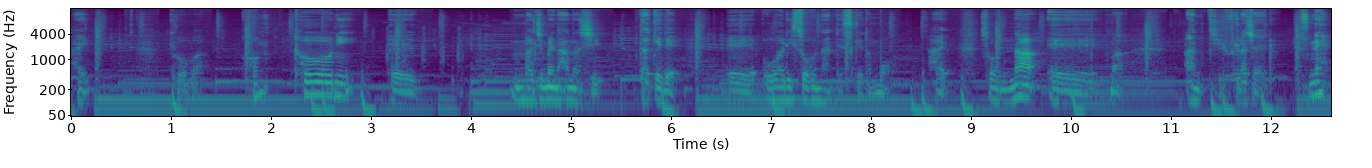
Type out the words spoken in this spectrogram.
はい、今日は本当に、えー、真面目な話だけで、えー、終わりそうなんですけども、はい、そんな、え、まあ、アンチフラジャイルですね、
